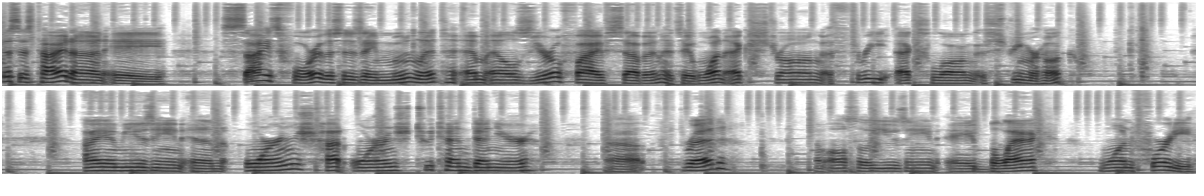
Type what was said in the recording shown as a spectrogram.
This is tied on a Size 4, this is a Moonlit ML057. It's a 1x strong, 3x long streamer hook. I am using an orange, hot orange 210 denier uh, thread. I'm also using a black 140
